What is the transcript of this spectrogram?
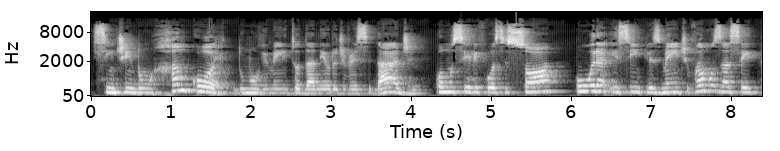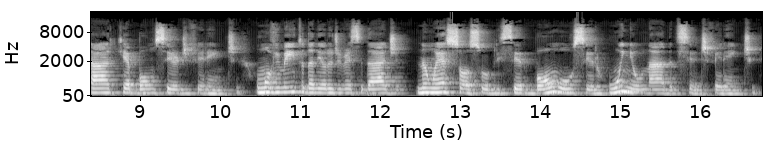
sentindo um rancor do movimento da neurodiversidade, como se ele fosse só pura e simplesmente vamos aceitar que é bom ser diferente. O movimento da neurodiversidade não é só sobre ser bom ou ser ruim ou nada de ser diferente.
